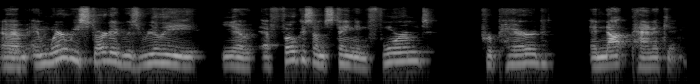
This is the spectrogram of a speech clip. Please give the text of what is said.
Um, and where we started was really you know a focus on staying informed, prepared, and not panicking.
